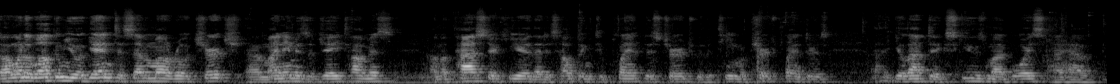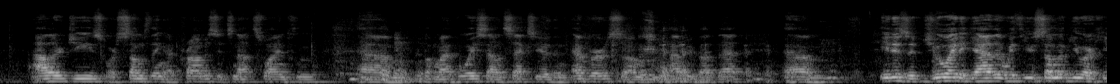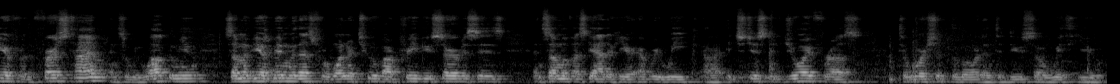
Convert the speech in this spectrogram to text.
So I want to welcome you again to Seven Mile Road Church. Uh, my name is Ajay Thomas. I'm a pastor here that is helping to plant this church with a team of church planters. Uh, you'll have to excuse my voice. I have allergies or something. I promise it's not swine flu. Um, but my voice sounds sexier than ever, so I'm happy about that. Um, it is a joy to gather with you. Some of you are here for the first time, and so we welcome you. Some of you have been with us for one or two of our preview services, and some of us gather here every week. Uh, it's just a joy for us to worship the Lord and to do so with you.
